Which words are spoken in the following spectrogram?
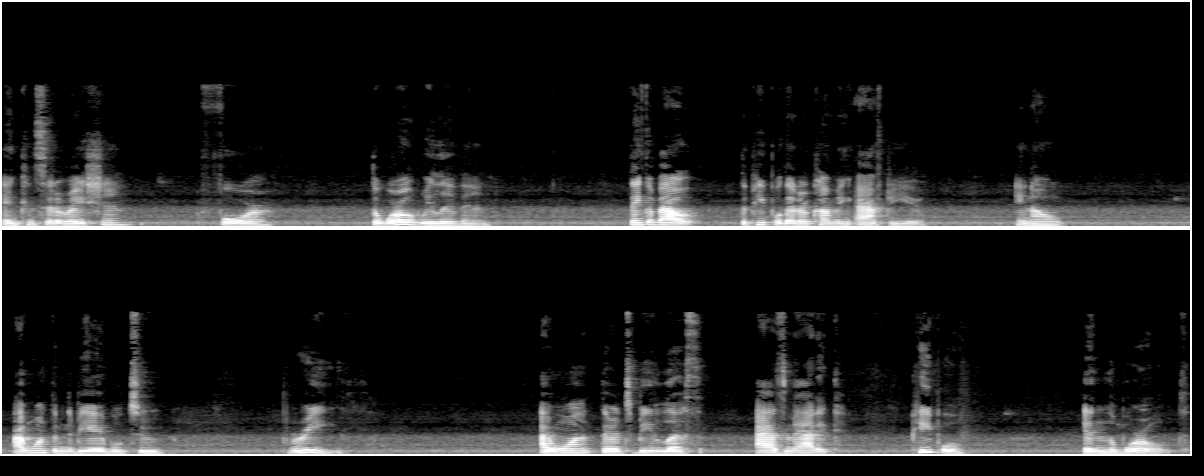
and consideration for the world we live in. Think about the people that are coming after you. You know, I want them to be able to breathe I want there to be less asthmatic people in the world.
